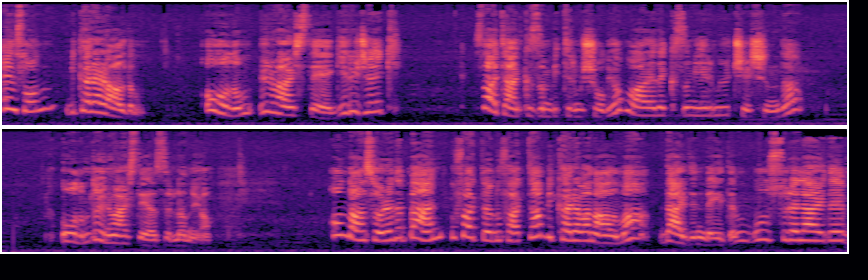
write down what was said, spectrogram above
En son bir karar aldım. Oğlum üniversiteye girecek. Zaten kızım bitirmiş oluyor. Bu arada kızım 23 yaşında. Oğlum da üniversiteye hazırlanıyor. Ondan sonra da ben ufaktan ufaktan bir karavan alma derdindeydim. Bu sürelerde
